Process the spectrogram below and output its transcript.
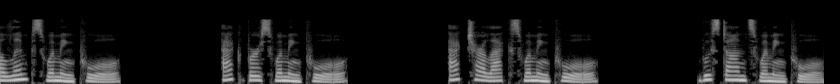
Olymp Swimming Pool Akbur Swimming Pool Akcharlak Swimming Pool Bustan Swimming Pool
